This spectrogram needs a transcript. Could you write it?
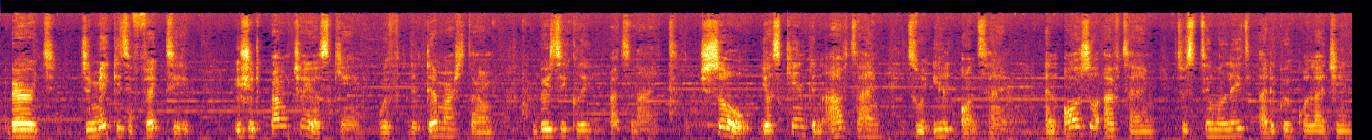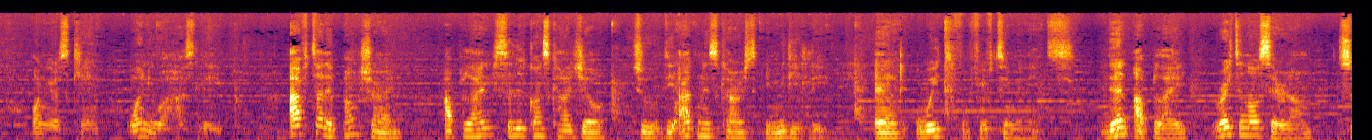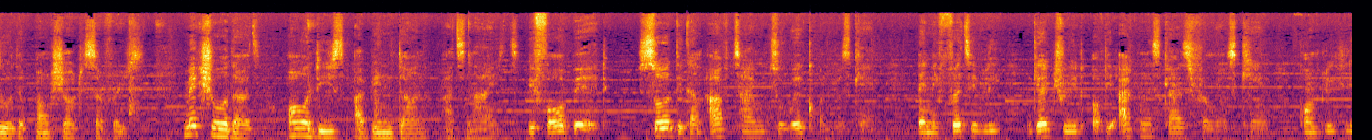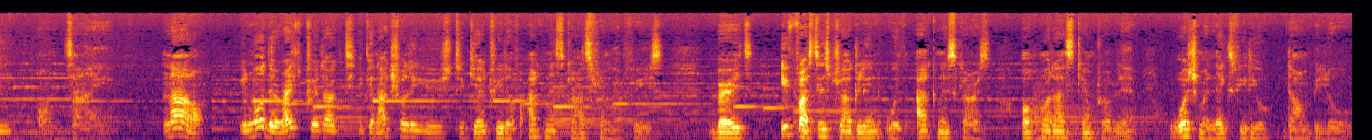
But to make it effective, you should puncture your skin with the Dermastamp basically at night. So your skin can have time to heal on time and also have time to stimulate adequate collagen on your skin when you are asleep. After the puncturing, apply silicone scar gel to the acne scars immediately and wait for 15 minutes. Then apply retinol serum to the punctured surface. Make sure that all these are being done at night before bed so they can have time to work on your skin and effectively get rid of the acne scars from your skin completely on time. Now, you know the right product you can actually use to get rid of acne scars from your face. But if you are still struggling with acne scars or other skin problem, watch my next video down below.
